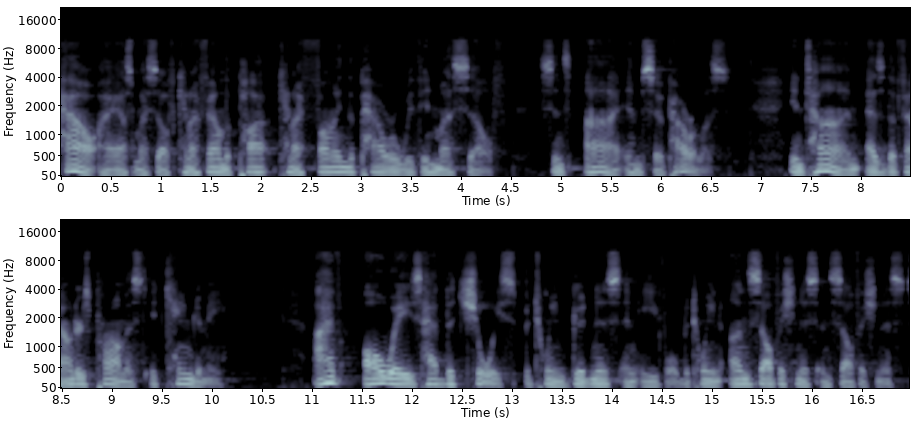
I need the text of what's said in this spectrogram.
How, I ask myself, can I, found the po- can I find the power within myself since I am so powerless? In time, as the founders promised, it came to me. I've always had the choice between goodness and evil, between unselfishness and selfishness,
